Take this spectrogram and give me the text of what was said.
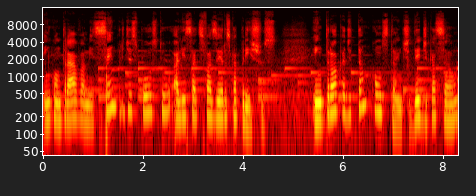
encontrava-me sempre disposto a lhe satisfazer os caprichos. Em troca de tão constante dedicação,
